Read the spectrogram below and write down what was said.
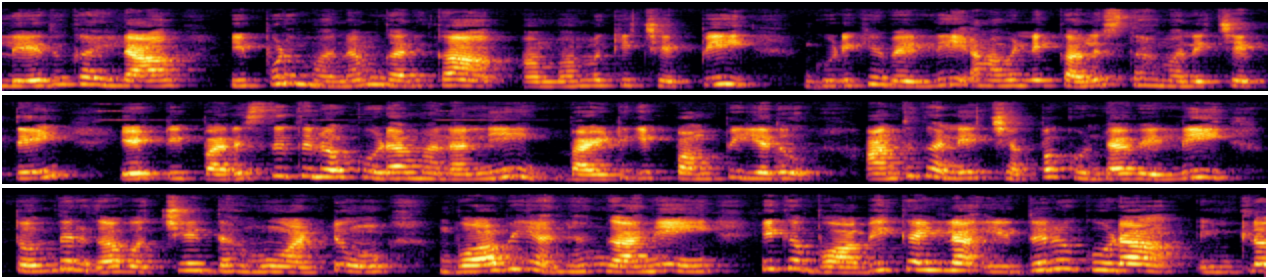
లేదు కైలా ఇప్పుడు మనం గనక అమ్మమ్మకి చెప్పి గుడికి వెళ్ళి ఆవిడ్ని కలుస్తామని చెప్తే ఎట్టి పరిస్థితిలో కూడా మనల్ని బయటికి పంపియదు అందుకని చెప్పకుండా వెళ్ళి తొందరగా వచ్చేద్దాము అంటూ బాబీ అనగానే ఇక బాబీ కైలా ఇద్దరూ కూడా ఇంట్లో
